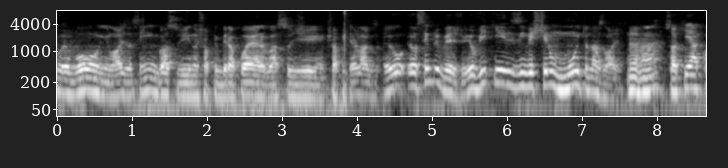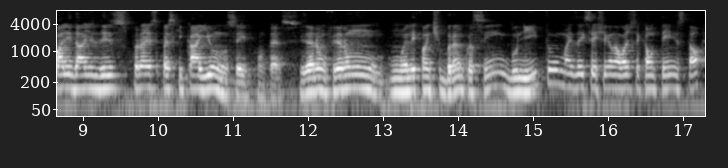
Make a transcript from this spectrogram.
eu vou em lojas assim, gosto de ir no shopping Ibirapuera, gosto de shopping Interlagos. Eu, eu sempre vejo. Eu vi que eles investiram muito nas lojas. Aham. Só que a qualidade deles parece, parece que caiu, não sei o que acontece. Fizeram, fizeram um, um elefante branco assim, bonito, mas aí você chega na loja, você quer um tênis e tal.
